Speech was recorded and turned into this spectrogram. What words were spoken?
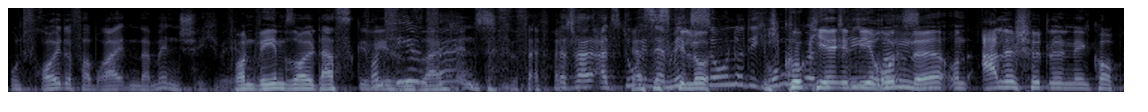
und freudeverbreitender Mensch ich wäre. Von wem soll das gewesen Von vielen sein? Fans. Das ist einfach Das war, als du in der Mixzone dich Ich gucke hier in die Runde und alle schütteln den Kopf.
